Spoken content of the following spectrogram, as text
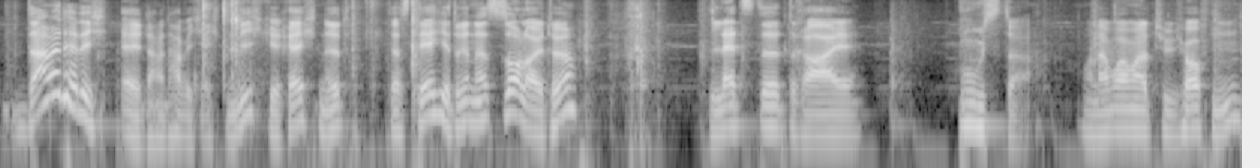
Damit hätte ich, ey, damit habe ich echt nicht gerechnet, dass der hier drin ist. So, Leute. Letzte drei Booster. Und dann wollen wir natürlich hoffen.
